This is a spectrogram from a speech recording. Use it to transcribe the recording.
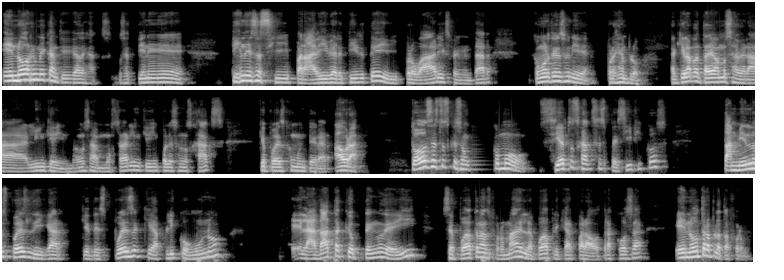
enorme cantidad de hacks. O sea, tiene, tienes así para divertirte y probar y experimentar. ¿Cómo no tienes una idea? Por ejemplo, aquí en la pantalla vamos a ver a LinkedIn. Vamos a mostrar LinkedIn cuáles son los hacks que puedes como integrar. Ahora, todos estos que son como ciertos hacks específicos, también los puedes ligar, que después de que aplico uno, eh, la data que obtengo de ahí se pueda transformar y la pueda aplicar para otra cosa en otra plataforma.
